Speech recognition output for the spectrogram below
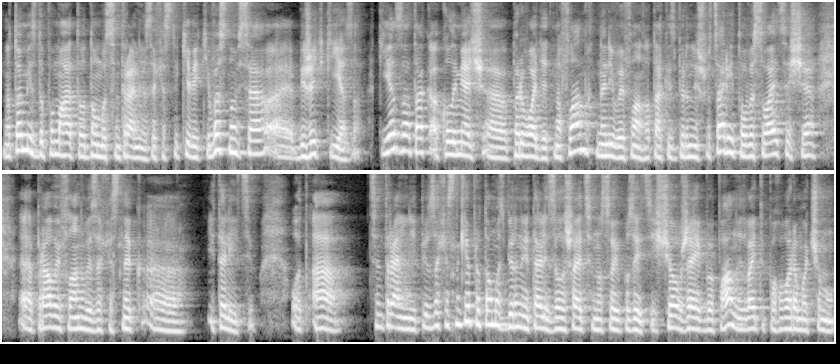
Натомість допомагати одному з центральних захисників, який виснувся, е, біжить Кієза. Кієза, так, а коли м'яч е, переводять на фланг, на лівий фланг атаки збірної Швейцарії, то висувається ще е, правий фланговий захисник італійців. От, а центральні півзахисники при тому збірної Італії залишаються на своїй позиції, що вже якби погано, і давайте поговоримо чому.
